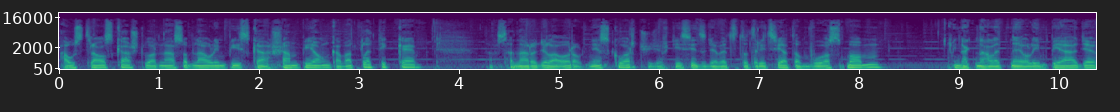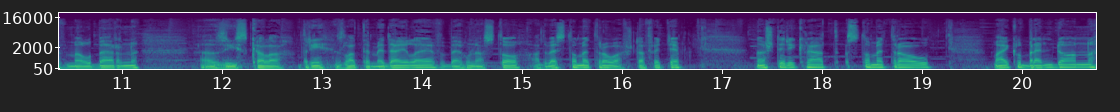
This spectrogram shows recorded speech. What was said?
austrálska štvornásobná olimpijská šampiónka v atletike, sa narodila o rok neskôr, čiže v 1938. Inak na letnej olympiáde v Melbourne e, získala tri zlaté medaile v behu na 100 a 200 metrov a v štafete na 4 x 100 metrov. Michael Brandon,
